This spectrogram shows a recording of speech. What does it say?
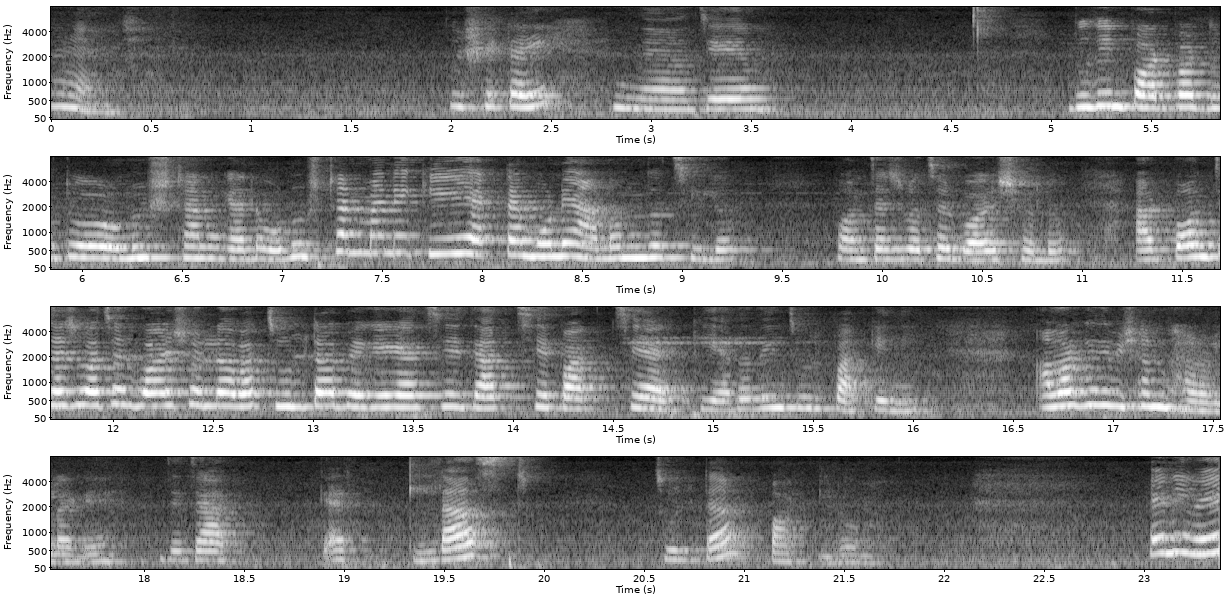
হ্যাঁ তো সেটাই যে দুদিন পর পর দুটো অনুষ্ঠান গেল। অনুষ্ঠান মানে কি? একটা মনে আনন্দ ছিল। পঞ্চাশ বছর বয়স হলো। আর পঞ্চাশ বছর বয়স হলো আবার চুলটাও পেকে গেছে, যাচ্ছে, পাকছে আর কি। এতদিন চুল পাকেনি। আমার কিন্তু ভীষণ ভালো লাগে যে যাক অ্যাট লাস্ট চুলটা পাকলো। এনিওয়ে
